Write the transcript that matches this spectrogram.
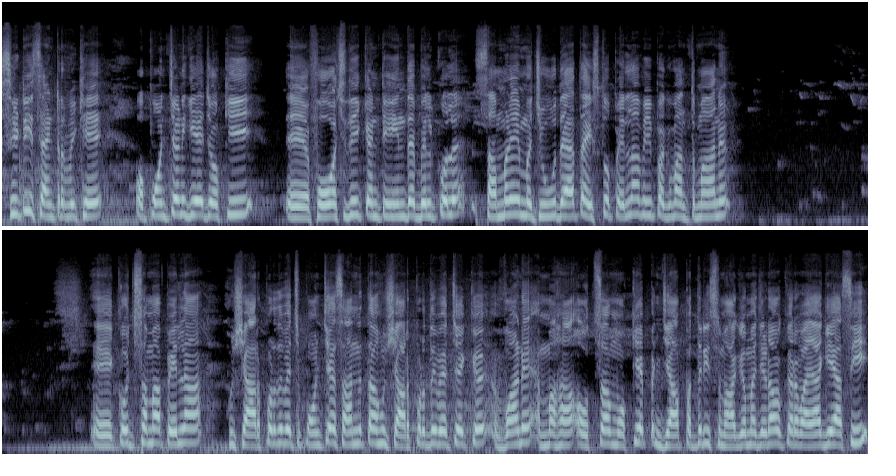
ਸਿਟੀ ਸੈਂਟਰ ਵਿਖੇ ਉਹ ਪਹੁੰਚਣਗੇ, ਜੋ ਕਿ ਫੌਜ ਦੀ ਕੰਟੀਨ ਦੇ ਬਿਲਕੁਲ ਸਾਹਮਣੇ ਮੌਜੂਦ ਹੈ। ਤਾਂ ਇਸ ਤੋਂ ਪਹਿਲਾਂ ਵੀ ਭਗਵੰਤ ਮਾਨ ਕੁਝ ਸਮਾਂ ਪਹਿਲਾਂ ਹੁਸ਼ਿਆਰਪੁਰ ਦੇ ਵਿੱਚ ਪਹੁੰਚੇ ਸਨ। ਤਾਂ ਹੁਸ਼ਿਆਰਪੁਰ ਦੇ ਵਿੱਚ ਇੱਕ ਵਣ ਮਹਾ ਉਤਸਵ ਮੌਕੇ ਪੰਜਾਬ ਪੱਧਰੀ ਸਮਾਗਮ ਹੈ ਜਿਹੜਾ ਉਹ ਕਰਵਾਇਆ ਗਿਆ ਸੀ।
